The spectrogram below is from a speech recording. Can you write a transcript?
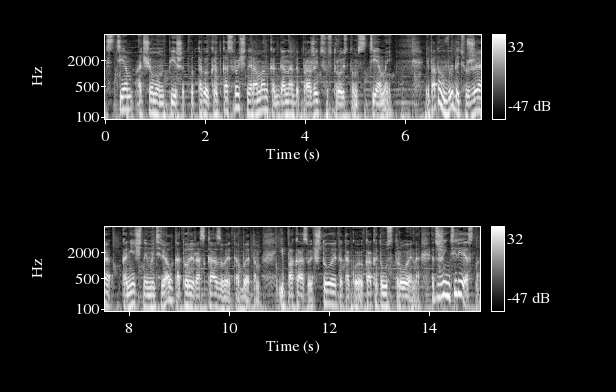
с тем, о чем он пишет. Вот такой краткосрочный роман, когда надо прожить с устройством, с темой. И потом выдать уже конечный материал, который рассказывает об этом и показывает, что это такое, как это устроено. Это же интересно.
